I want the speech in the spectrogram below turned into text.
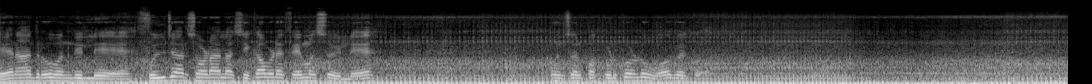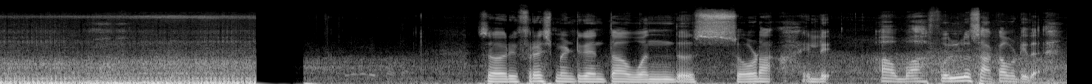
ಏನಾದರೂ ಒಂದಿಲ್ಲಿ ಫುಲ್ ಜಾರ್ ಸೋಡಾ ಎಲ್ಲ ಸಿಕ್ಕಾಪಡೆ ಫೇಮಸ್ಸು ಇಲ್ಲಿ. ಒಂದು ಸ್ವಲ್ಪ ಕುಡ್ಕೊಂಡು ಹೋಗ್ಬೇಕು. ಸೊ ರಿಫ್ರೆಶ್ಮೆಂಟ್ಗೆ ಅಂತ ಒಂದು ಸೋಡಾ ಇಲ್ಲಿ. ಅಬ್ಬಾ ಫುಲ್ಲು ಸಾಕಾಗ್ಬಿಟ್ಟಿದೆ.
